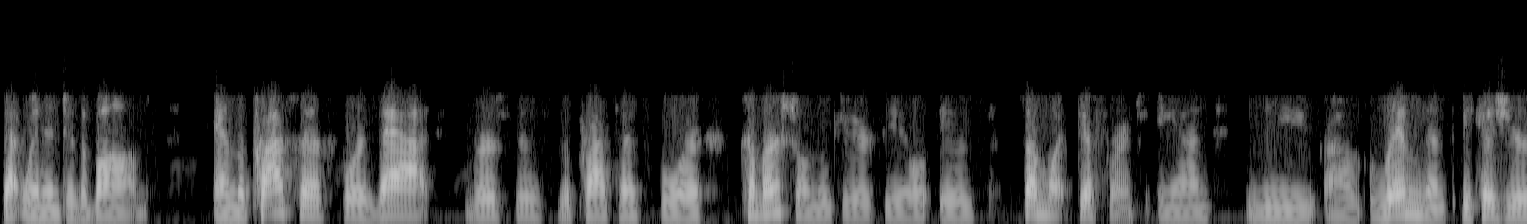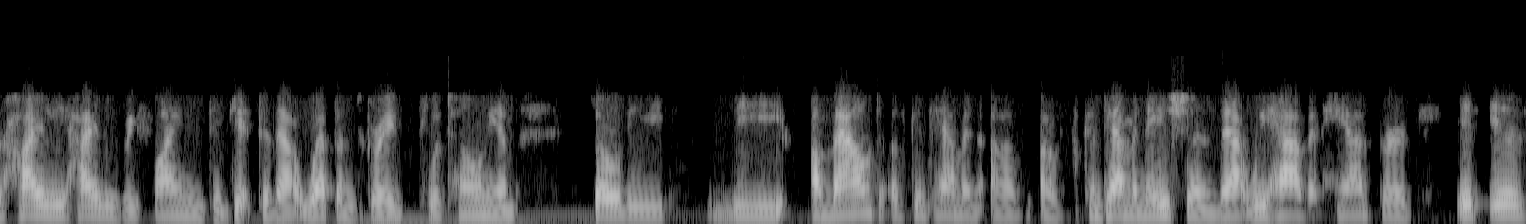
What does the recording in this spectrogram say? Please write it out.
that went into the bombs. And the process for that versus the process for commercial nuclear fuel is somewhat different and the uh, remnants because you're highly highly refining to get to that weapons grade plutonium. So the the amount of contamin of, of contamination that we have at Hanford it is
